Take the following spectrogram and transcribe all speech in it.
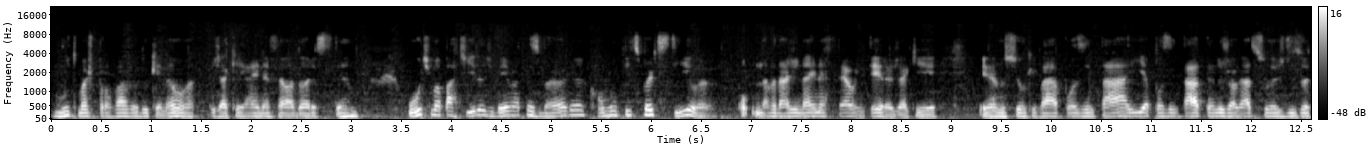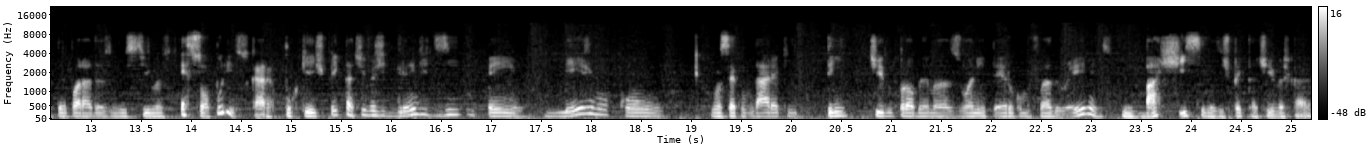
muito mais provável do que não, já que a NFL adora esse termo, última partida de Ben Roethlisberger como Pittsburgh Steelers. Na verdade, na NFL inteira, já que ele anunciou que vai aposentar e aposentar tendo jogado suas 18 temporadas no Steelers. É só por isso, cara. Porque expectativas de grande desempenho, mesmo com uma secundária que tem tido problemas o ano inteiro, como foi a do Ravens, baixíssimas expectativas, cara.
